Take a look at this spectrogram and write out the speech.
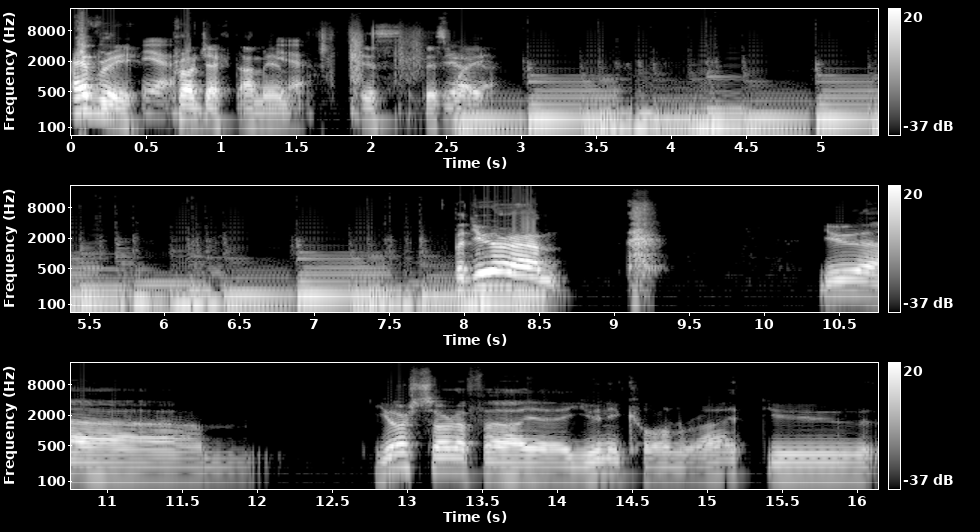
every Yeah. project I'm in yeah. is this Yeah, way. yeah. But you're um, you um, you're sort of a, unicorn, right? You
